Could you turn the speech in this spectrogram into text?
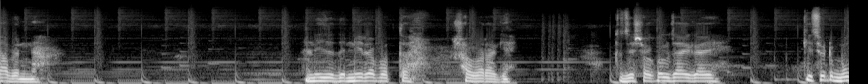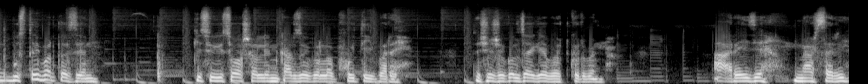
যাবেন না। নিজেদের নিরাপত্তা সবার আগে। তো যে সকল জায়গায় কিছুটা বুঝতেই পারতেছেন, কিছু কিছু অশালীন কার্যকলাপ হইতেই পারে। তো সে সকল জায়গায় অ্যাভয়েড করবেন আর এই যে নার্সারি,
